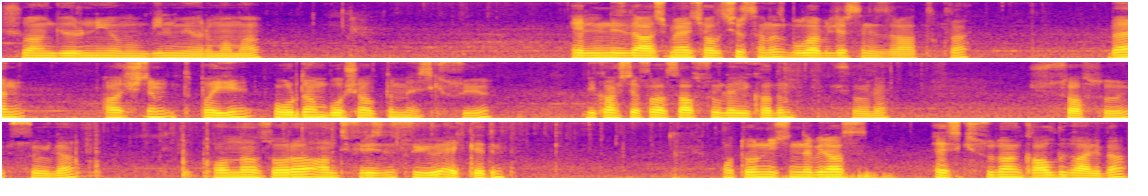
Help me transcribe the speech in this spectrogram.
Şu an görünüyor mu bilmiyorum ama elinizle açmaya çalışırsanız bulabilirsiniz rahatlıkla. Ben açtım tıpayı. Oradan boşalttım eski suyu. Birkaç defa saf suyla yıkadım. Şöyle. Şu saf su, suyla. Ondan sonra antifrizli suyu ekledim. Motorun içinde biraz eski sudan kaldı galiba.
